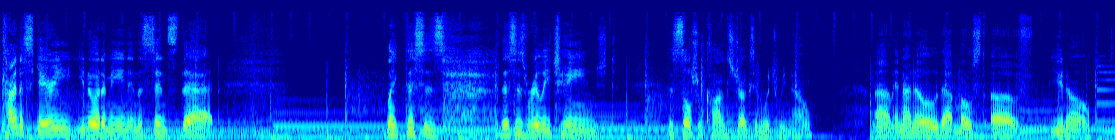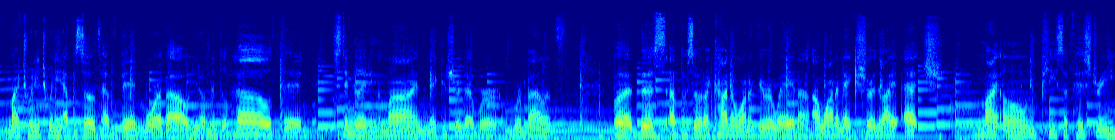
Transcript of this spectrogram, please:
kind of scary, you know what I mean, in the sense that like this is this has really changed the social constructs in which we know. Um, and I know that most of you know my 2020 episodes have been more about you know mental health and stimulating the mind, making sure that we're we're balanced. But this episode, I kind of want to veer away, and I, I want to make sure that I etch my own piece of history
